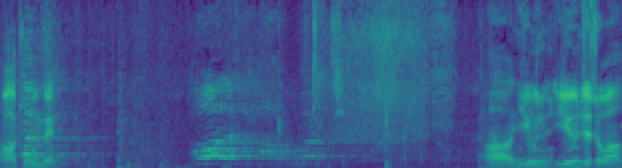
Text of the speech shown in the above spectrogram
아 좋은데 아 이훈 이훈재 좋아 아,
